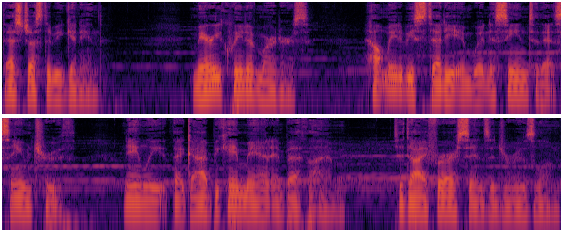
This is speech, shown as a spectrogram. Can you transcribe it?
That's just the beginning. Mary, Queen of Martyrs, help me to be steady in witnessing to that same truth, namely, that God became man in Bethlehem to die for our sins in Jerusalem.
